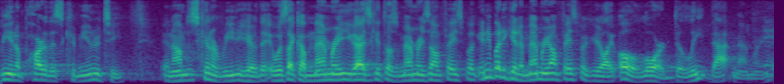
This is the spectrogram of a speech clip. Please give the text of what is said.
being a part of this community. And I'm just going to read it here. It was like a memory. You guys get those memories on Facebook? Anybody get a memory on Facebook? You're like, oh, Lord, delete that memory.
